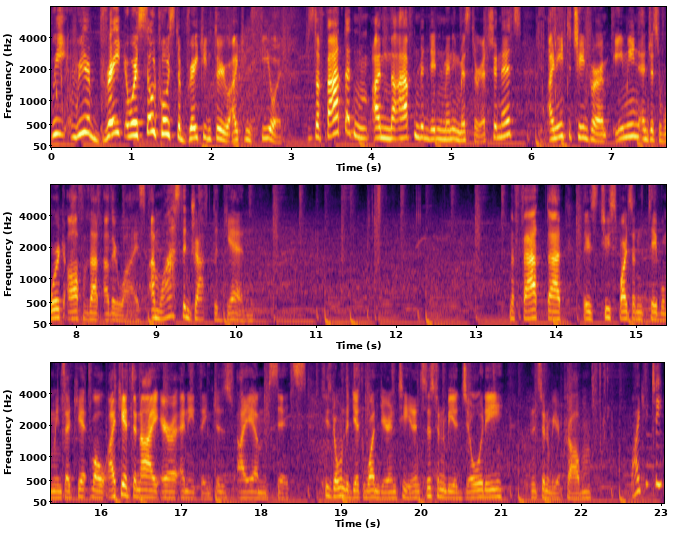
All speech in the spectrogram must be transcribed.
We, we're break... We're so close to breaking through. I can feel it. Just the fact that I'm not haven't been getting many misdirection hits, I need to change where I'm aiming and just work off of that otherwise. I'm last in draft again. The fact that there's two spots on the table means I can't, well, I can't deny Era anything, because I am six. She's going to get one guaranteed, and it's just going to be agility, it's to be a problem. Why'd you take,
